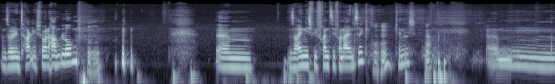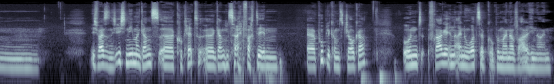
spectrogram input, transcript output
man soll den Tag nicht vor den Abend loben. Mhm. Ähm, sei nicht wie Franzi von Almsig, Mhm. kenne ich. Ja. Ähm, ich weiß es nicht. Ich nehme ganz äh, kokett, äh, ganz einfach den äh, Publikumsjoker und frage in eine WhatsApp-Gruppe meiner Wahl hinein.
